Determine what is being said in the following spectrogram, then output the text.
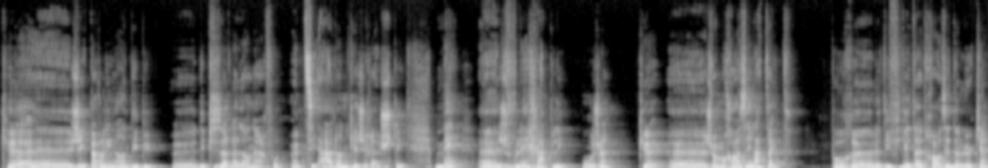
que euh, j'ai parlé en début euh, d'épisode la dernière fois, un petit add-on que j'ai rajouté. Mais euh, je voulais rappeler aux gens que euh, je vais me raser la tête pour le défi des têtes rasées de Leucan.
